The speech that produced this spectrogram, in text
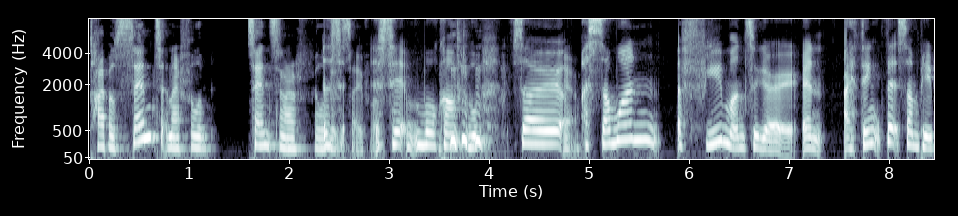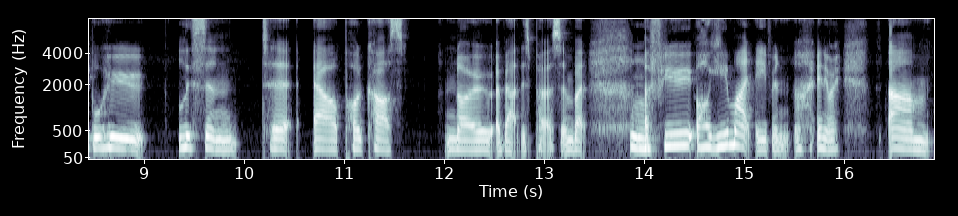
type of scent, and I feel a sense, and I feel a bit safer. sit more comfortable. so, Yeah. uh, someone a few months ago, and I think that some people who listen to our podcast know about this person, but Hmm. a few, oh, you might even, uh, anyway, um,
